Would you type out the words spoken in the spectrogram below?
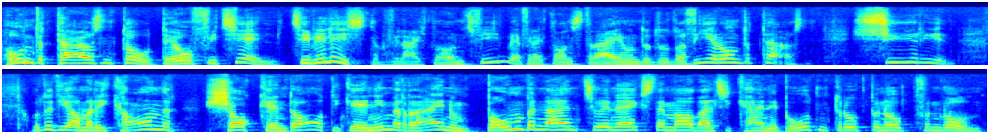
100.000 Tote offiziell, Zivilisten, aber vielleicht waren es viel mehr, vielleicht waren es 300 oder 400.000. Syrien. Oder die Amerikaner schocken da, die gehen immer rein und bomben ein zunächst einmal, weil sie keine Bodentruppen opfern wollen.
